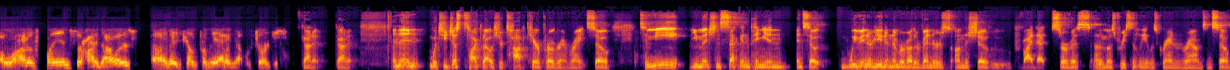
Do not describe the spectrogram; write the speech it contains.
a lot of claims, they're high dollars, uh, they come from the out network charges. Got it. Got it. And then what you just talked about was your top care program, right? So to me, you mentioned second opinion. And so we've interviewed a number of other vendors on the show who provide that service. Uh, mm-hmm. Uh, most recently, it was Grand Rounds. And so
